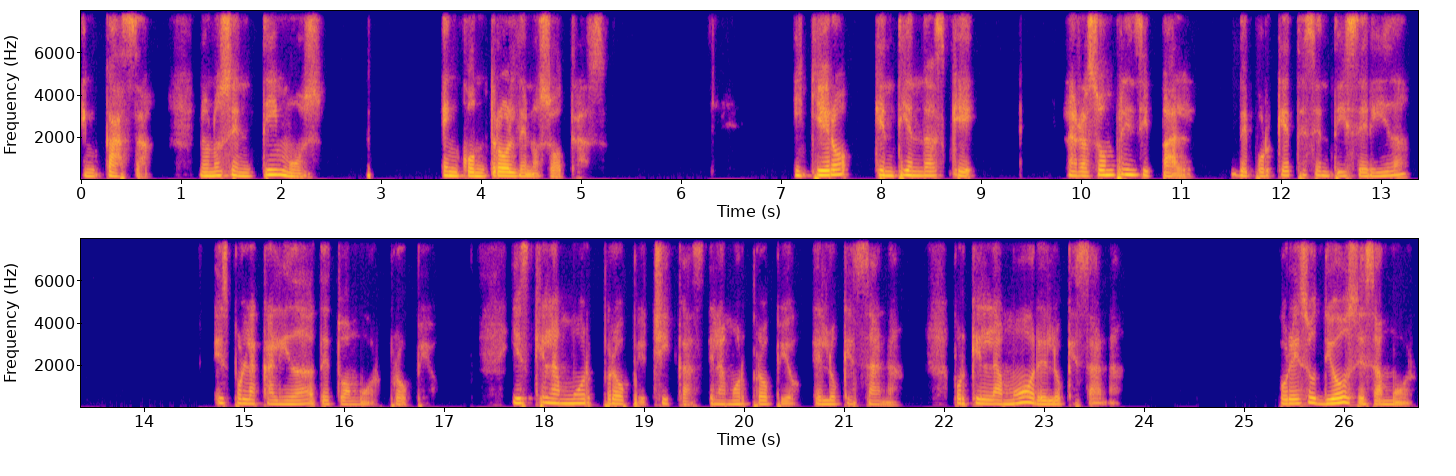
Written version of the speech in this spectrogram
en casa, no nos sentimos en control de nosotras. Y quiero que entiendas que la razón principal de por qué te sentís herida es por la calidad de tu amor propio. Y es que el amor propio, chicas, el amor propio es lo que sana, porque el amor es lo que sana. Por eso Dios es amor.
